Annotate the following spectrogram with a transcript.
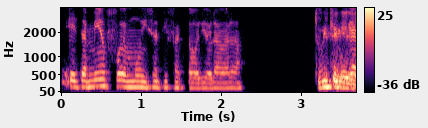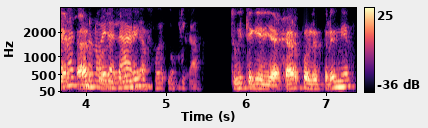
eh, también fue muy satisfactorio, la verdad. ¿Tuviste que viajar? Además, una novela larga, fue complicado. ¿Tuviste que viajar por el premio?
